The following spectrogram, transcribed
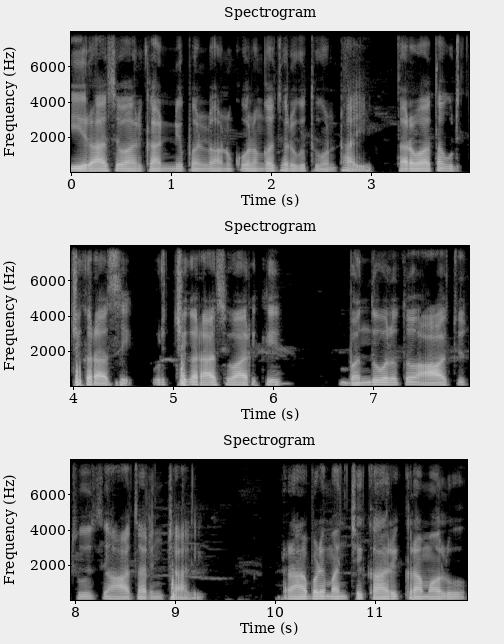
ఈ రాశి వారికి అన్ని పనులు అనుకూలంగా జరుగుతూ ఉంటాయి. తర్వాత వృచ్చిక రాశి. వృచ్చిక రాశి వారికి బంధువులతో ఆచి చూసి ఆచరించాలి. రాబడి మంచి కార్యక్రమాలు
